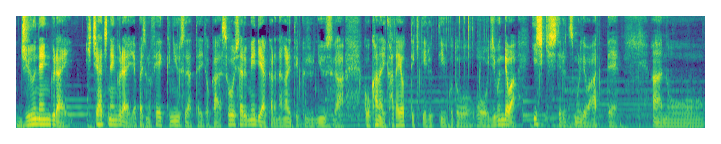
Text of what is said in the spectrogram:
10年ぐらい78年ぐらいやっぱりそのフェイクニュースだったりとかソーシャルメディアから流れてくるニュースがこうかなり偏ってきているっていうことを自分では意識してるつもりではあってあの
